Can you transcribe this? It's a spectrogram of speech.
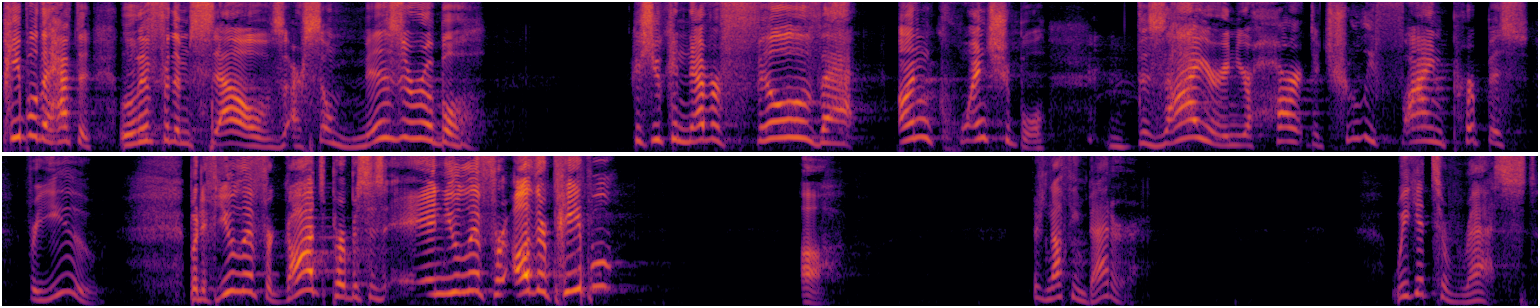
People that have to live for themselves are so miserable because you can never fill that unquenchable desire in your heart to truly find purpose for you. But if you live for God's purposes and you live for other people, oh, there's nothing better. We get to rest.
